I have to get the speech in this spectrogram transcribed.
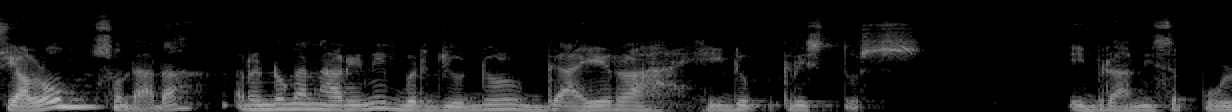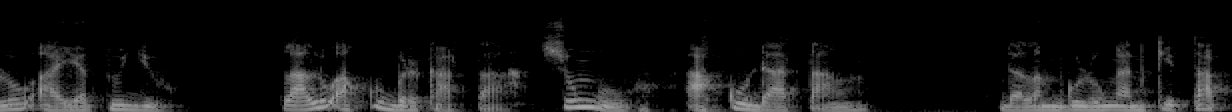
Shalom saudara, renungan hari ini berjudul Gairah Hidup Kristus. Ibrani 10 ayat 7. Lalu aku berkata, sungguh aku datang. Dalam gulungan kitab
